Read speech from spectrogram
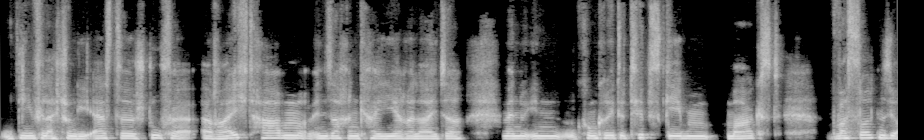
die vielleicht schon die erste Stufe erreicht haben in Sachen Karriereleiter, wenn du ihnen konkrete Tipps geben magst, was sollten sie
